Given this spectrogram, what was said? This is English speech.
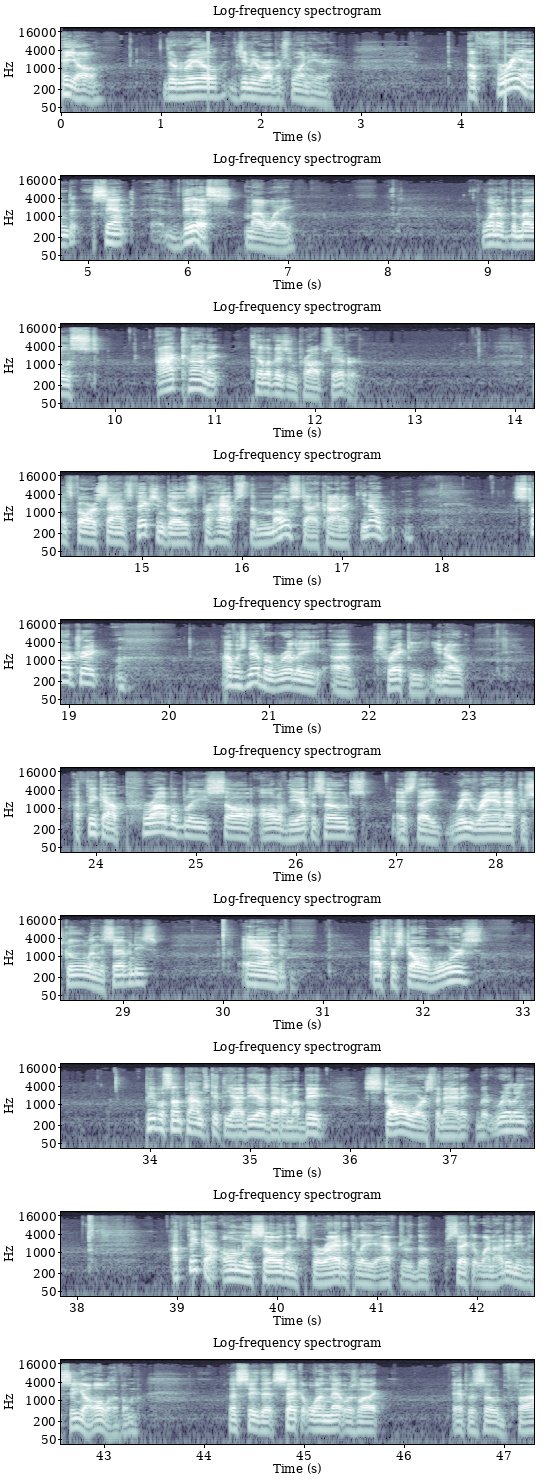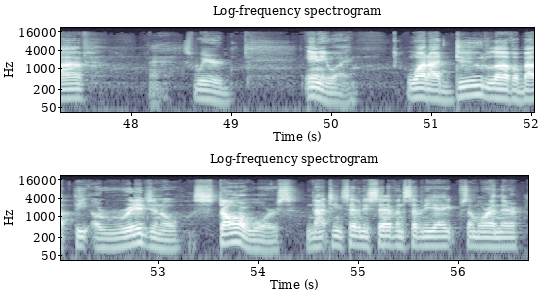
Hey y'all, the real Jimmy Roberts one here. A friend sent this my way. One of the most iconic television props ever. As far as science fiction goes, perhaps the most iconic. You know, Star Trek, I was never really a Trekkie. You know, I think I probably saw all of the episodes as they reran after school in the 70s. And as for Star Wars, people sometimes get the idea that I'm a big Star Wars fanatic, but really, I think I only saw them sporadically after the second one. I didn't even see all of them. Let's see, that second one, that was like episode five. Ah, it's weird. Anyway, what I do love about the original Star Wars, 1977, 78, somewhere in there,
